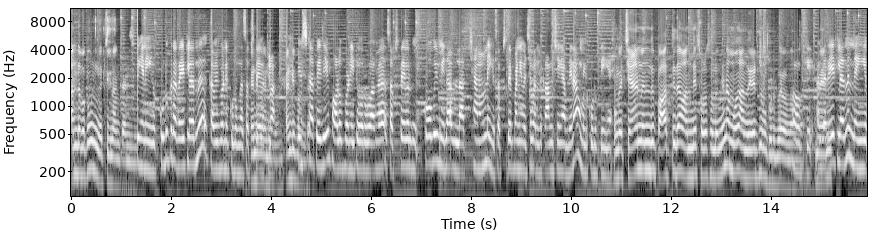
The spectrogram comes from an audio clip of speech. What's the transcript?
அந்த பக்கமும் நீங்க வச்சுக்கலாம்க்கா நீங்க. நீங்க கொடுக்குற ரேட்ல இருந்து கம்மி பண்ணி கொடுங்க சப்ஸ்கிரைபர்லாம் கண்டிப்பா இன்ஸ்டா பேஜையும் ஃபாலோ பண்ணிட்டு வருவாங்க. Subscriber Kovai Mila vlog channel நீங்க சப்ஸ்கிரைப் பண்ணி வச்சு வந்து காமிச்சீங்க அப்படின்னா உங்களுக்கு கொடுப்பீங்க. உங்க சேனல் இருந்து பார்த்து தான் வந்தே சொல்ல சொல்லுங்க. நம்ம அந்த ரேட் நம்ம கொடுத்துறோம். ஓகே அந்த ரேட்ல இருந்து நீங்க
